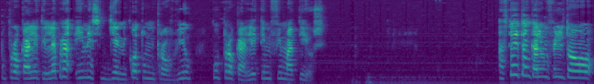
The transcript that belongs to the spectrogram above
που προκαλεί τη λέπρα είναι συγγενικό του μικροβίου που προκαλεί την φυματίωση. Αυτό ήταν καλό μου φίλοι το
